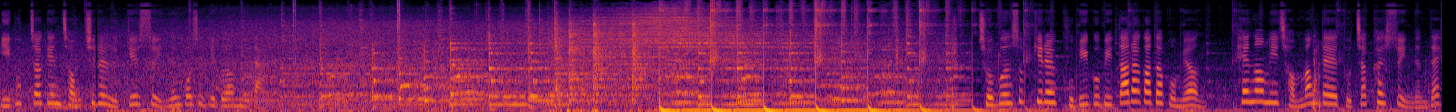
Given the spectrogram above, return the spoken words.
이국적인 정취를 느낄 수 있는 곳이기도 합니다. 좁은 숲길을 굽이굽이 따라가다 보면 해넘이 전망대에 도착할 수 있는데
